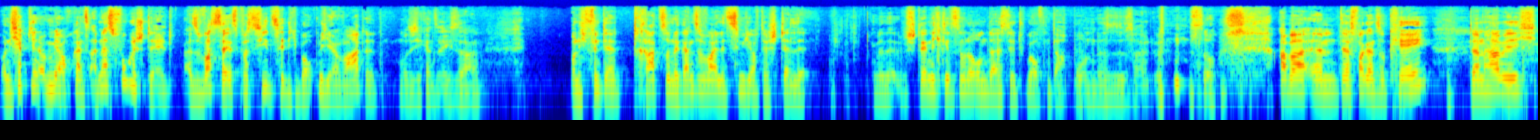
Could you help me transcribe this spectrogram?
Und ich habe den mir auch ganz anders vorgestellt. Also was da jetzt passiert, das hätte ich überhaupt nicht erwartet, muss ich ganz ehrlich sagen. Und ich finde, der trat so eine ganze Weile ziemlich auf der Stelle. Ständig geht es nur darum, da ist der Typ auf dem Dachboden. Das ist es halt. so. Aber ähm, das war ganz okay. Dann habe ich.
